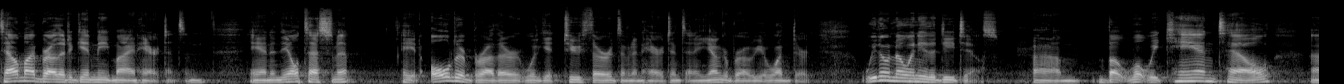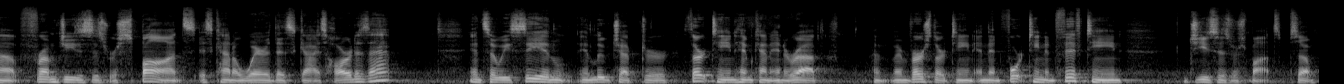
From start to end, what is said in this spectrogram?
Tell my brother to give me my inheritance. And, and in the Old Testament, an older brother would get two thirds of an inheritance, and a younger brother would get one third. We don't know any of the details, um, but what we can tell uh, from Jesus' response is kind of where this guy's heart is at. And so we see in, in Luke chapter 13 him kind of interrupt. Uh, in verse 13, and then 14 and 15, Jesus' response. So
